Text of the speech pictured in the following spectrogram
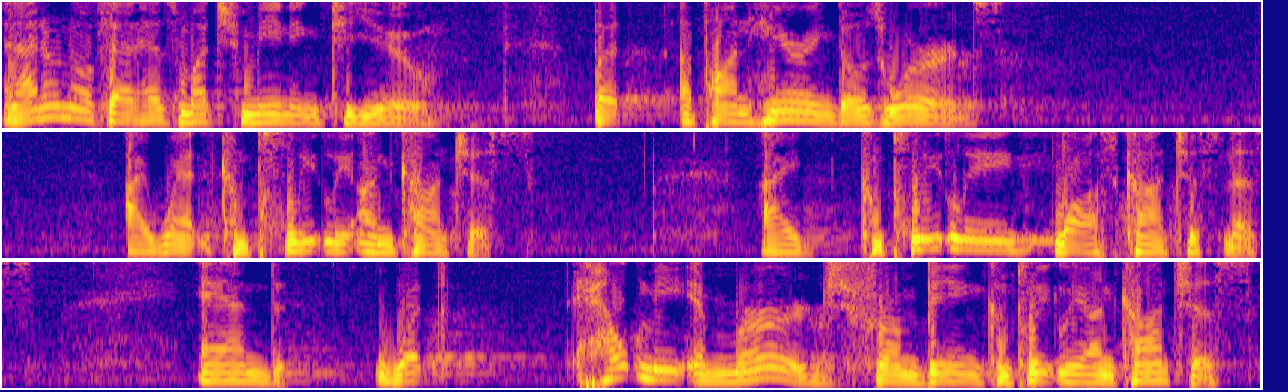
And I don't know if that has much meaning to you, but upon hearing those words, I went completely unconscious. I completely lost consciousness. And what helped me emerge from being completely unconscious,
